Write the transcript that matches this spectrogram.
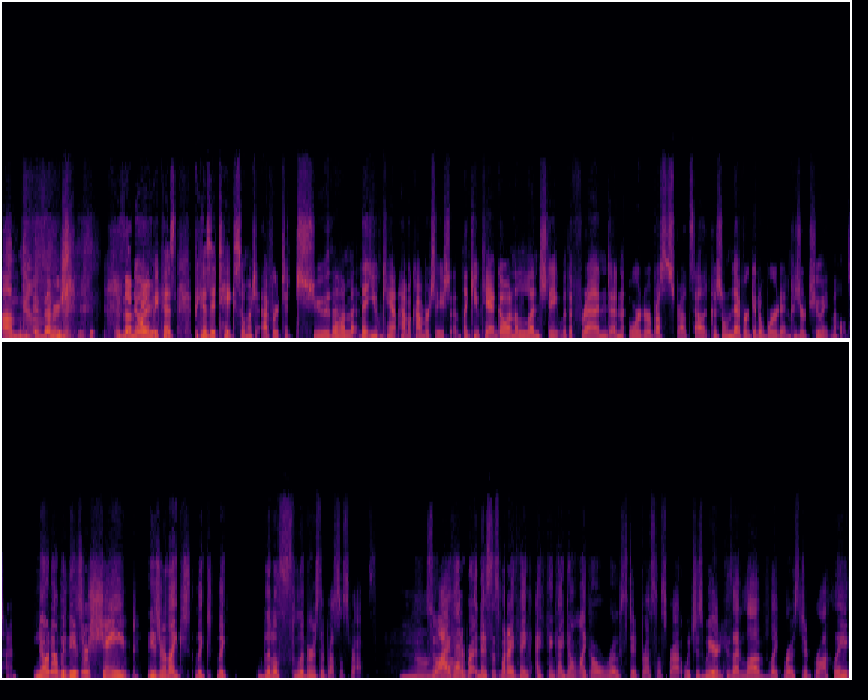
Um, is that is that no, right? because because it takes so much effort to chew them that you can't have a conversation. Like you can't go on a lunch date with a friend and order a Brussels sprout salad because you'll never get a word in because you're chewing the whole time. no, no, but these are shaved. These are like like like little slivers of Brussels sprouts. So I've had a. This is what I think. I think I don't like a roasted Brussels sprout, which is weird because I love like roasted broccoli,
